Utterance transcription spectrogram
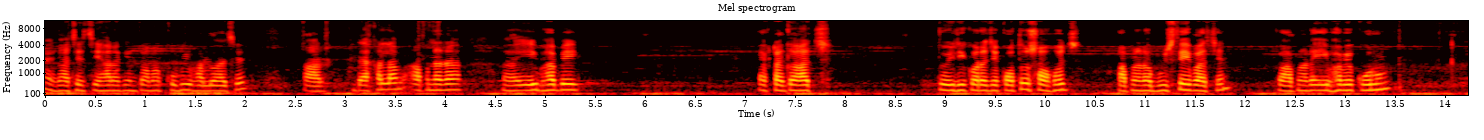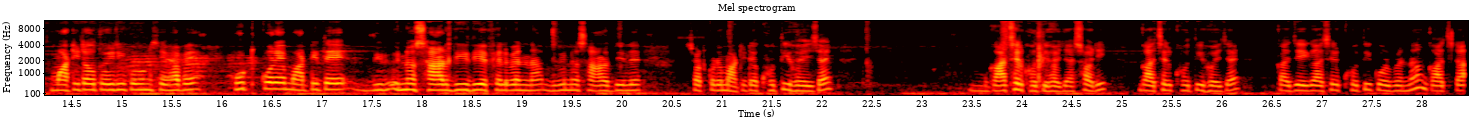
হ্যাঁ গাছের চেহারা কিন্তু আমার খুবই ভালো আছে। আর দেখালাম আপনারা এইভাবেই একটা গাছ তৈরি করা যে কত সহজ, আপনারা বুঝতেই পারছেন। তো আপনারা এইভাবে করুন, মাটিটাও তৈরি করুন সেভাবে। হুট করে মাটিতে বিভিন্ন সার দিয়ে দিয়ে ফেলবেন না, বিভিন্ন সার দিলে চট করে মাটিটা ক্ষতি হয়ে যায়, গাছের ক্ষতি হয়ে যায় সরি গাছের ক্ষতি হয়ে যায়। কাজে এই গাছের ক্ষতি করবেন না, গাছটা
